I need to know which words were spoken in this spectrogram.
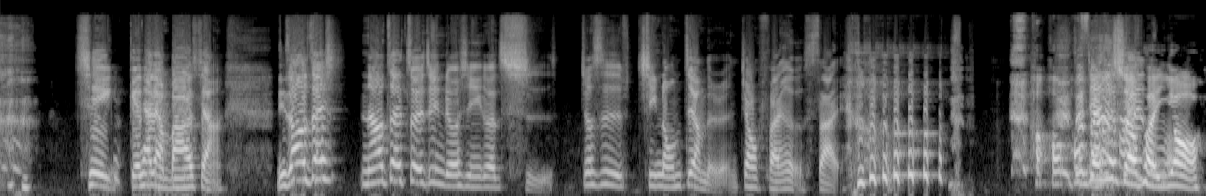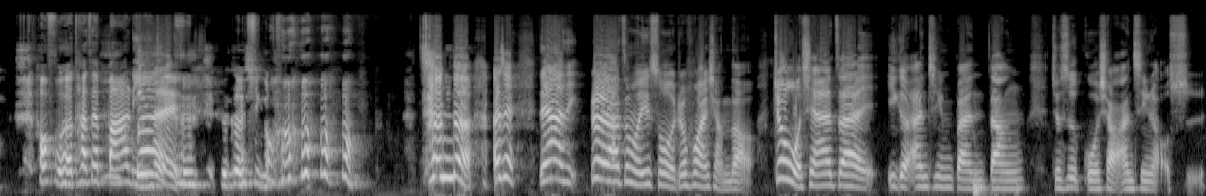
请给他两巴掌。你知道在，然后在最近流行一个词，就是形容这样的人叫凡尔赛。好 好，人家是小朋友，好符合他在巴黎的个性哦。真的，而且等下你瑞拉这么一说，我就忽然想到，就我现在在一个安亲班当就是国小安亲老师，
